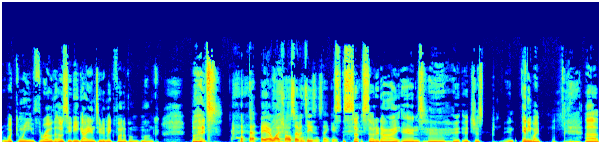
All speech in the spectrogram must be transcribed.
what can we throw the OCD guy into to make fun of him, monk? But hey, I watched all seven seasons. Thank you. so, so did I. And, uh, it, it just, anyway, uh,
